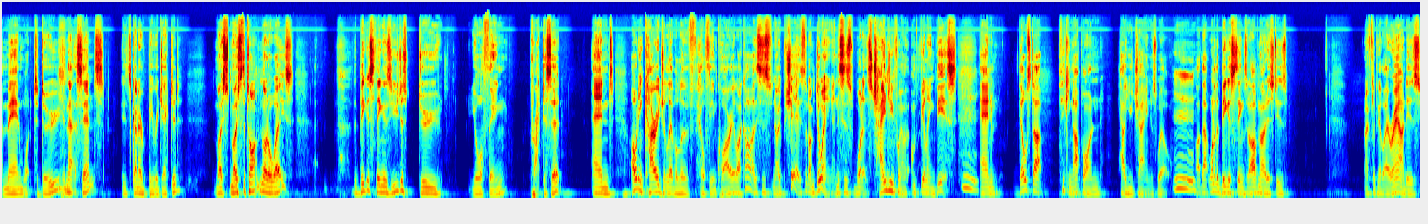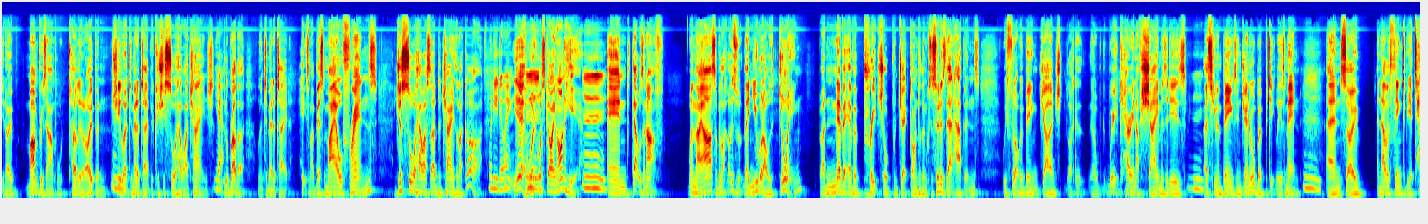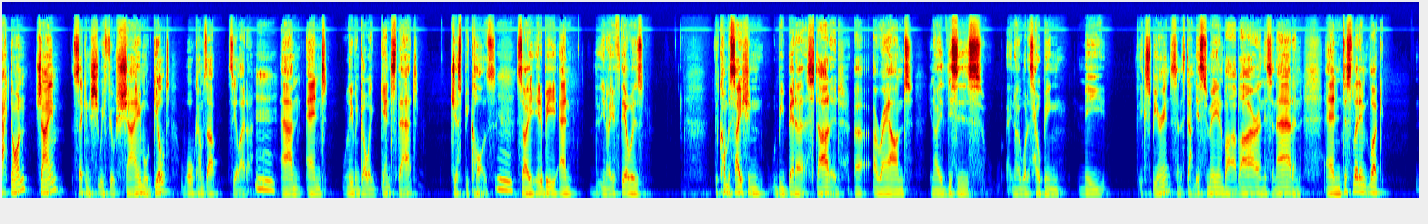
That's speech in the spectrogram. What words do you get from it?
a man what to do in that sense, it's going to be rejected most most of the time, not always. The biggest thing is you just do your thing, practice it, and I would encourage a level of healthy inquiry, like, oh, this is, you know, share, this is what I'm doing, and this is what it's changing for me. I'm feeling this. Mm. And they'll start picking up on how you change as well. Mm. Like that one of the biggest things that I've noticed is you know, flipping the other way around is, you know, mum, for example, totally not open. She mm. learnt to meditate because she saw how I changed. Yeah. Little brother learnt to meditate. He's my best male friends. Just saw how I started to change. They're like, oh, What are you doing? yeah, what, mm. what's going on here? Mm. And that was enough. When they asked, I'd be like, oh, this is, they knew what I was doing, but I'd never ever preach or project onto them because as soon as that happens, we feel like we're being judged. Like uh, you know, we carry enough shame as it is mm. as human beings in general, but particularly as men. And so another thing to be attacked on, shame. Second we feel shame or guilt, wall comes up. See you later. Um, and we'll even go against that just because. So it'd be, and you know, if there was, the conversation would be better started uh, around, you know, this is, you know, what it's helping me experience, and it's done this for me, and blah blah, and this and that, and and just let him like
